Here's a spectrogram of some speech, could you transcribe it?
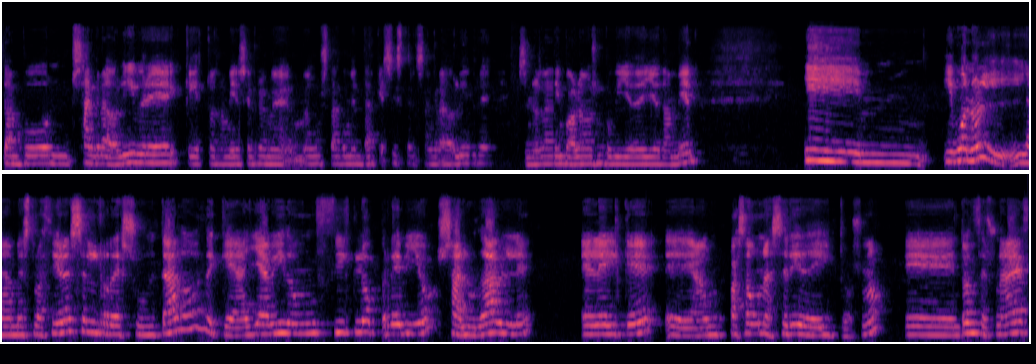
tampón, sangrado libre, que esto también siempre me, gusta comentar que existe el sangrado libre, si nos da tiempo hablamos un poquillo de ello también. Y, bueno, la menstruación es el resultado de que haya habido un ciclo previo saludable en el que eh, han pasado una serie de hitos, ¿no? Eh, entonces, una vez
